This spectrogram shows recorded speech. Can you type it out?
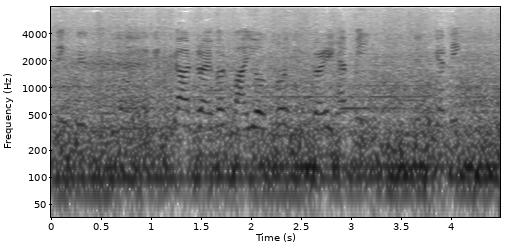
promoting this uh, rickshaw driver bhai also is very happy he's getting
